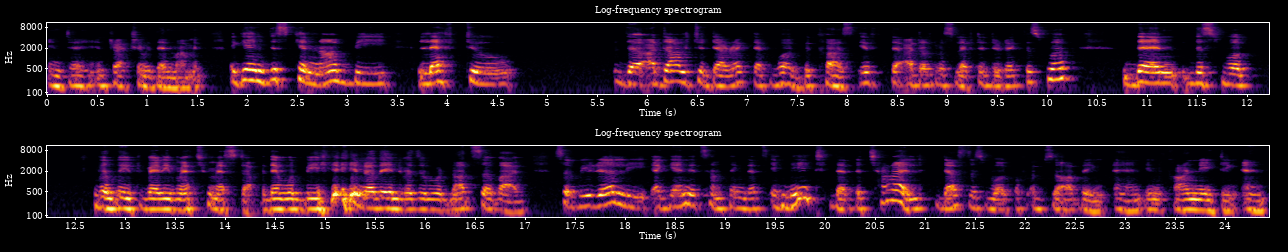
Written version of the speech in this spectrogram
inter- interaction with the environment. Again, this cannot be left to the adult to direct that work because if the adult was left to direct this work, then this work will be very much messed up. There would be, you know, the individual would not survive. So we really, again, it's something that's innate that the child does this work of absorbing and incarnating and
